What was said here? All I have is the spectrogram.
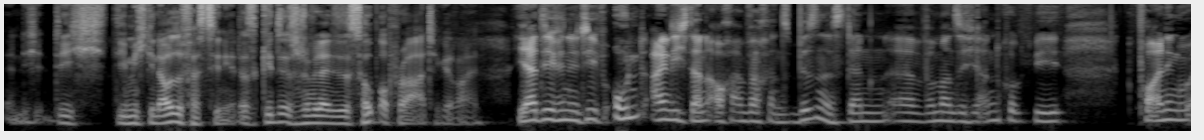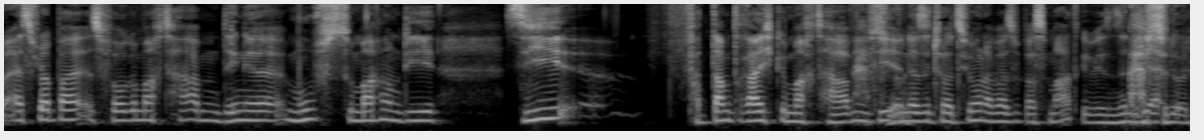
die, ich, die mich genauso fasziniert. Das geht jetzt schon wieder in diese Soap-Opera-artige rein. Ja, definitiv. Und eigentlich dann auch einfach ins Business. Denn äh, wenn man sich anguckt, wie vor allen Dingen US-Rapper es vorgemacht haben, Dinge, Moves zu machen, die sie verdammt reich gemacht haben, Absolut. die in der Situation aber super smart gewesen sind. Absolut.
